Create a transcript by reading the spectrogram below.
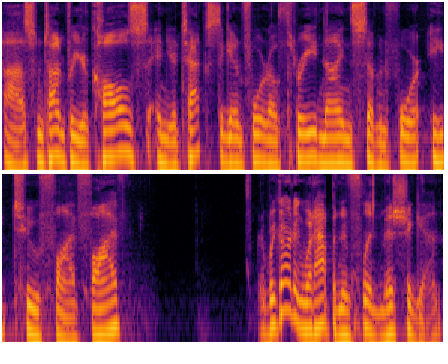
Uh, some time for your calls and your text. Again, 403 974 8255. Regarding what happened in Flint, Michigan,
